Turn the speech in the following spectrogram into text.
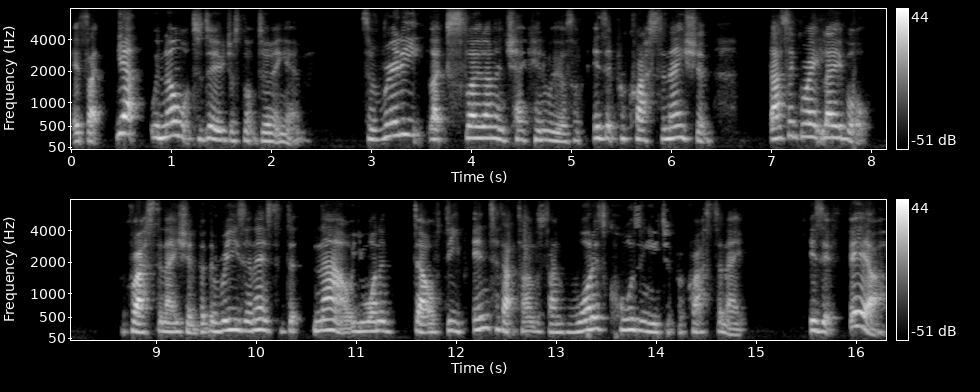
It's like, yeah, we know what to do, just not doing it. So really like slow down and check in with yourself. Is it procrastination? That's a great label procrastination. But the reason is that now you want to delve deep into that to understand what is causing you to procrastinate. Is it fear?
